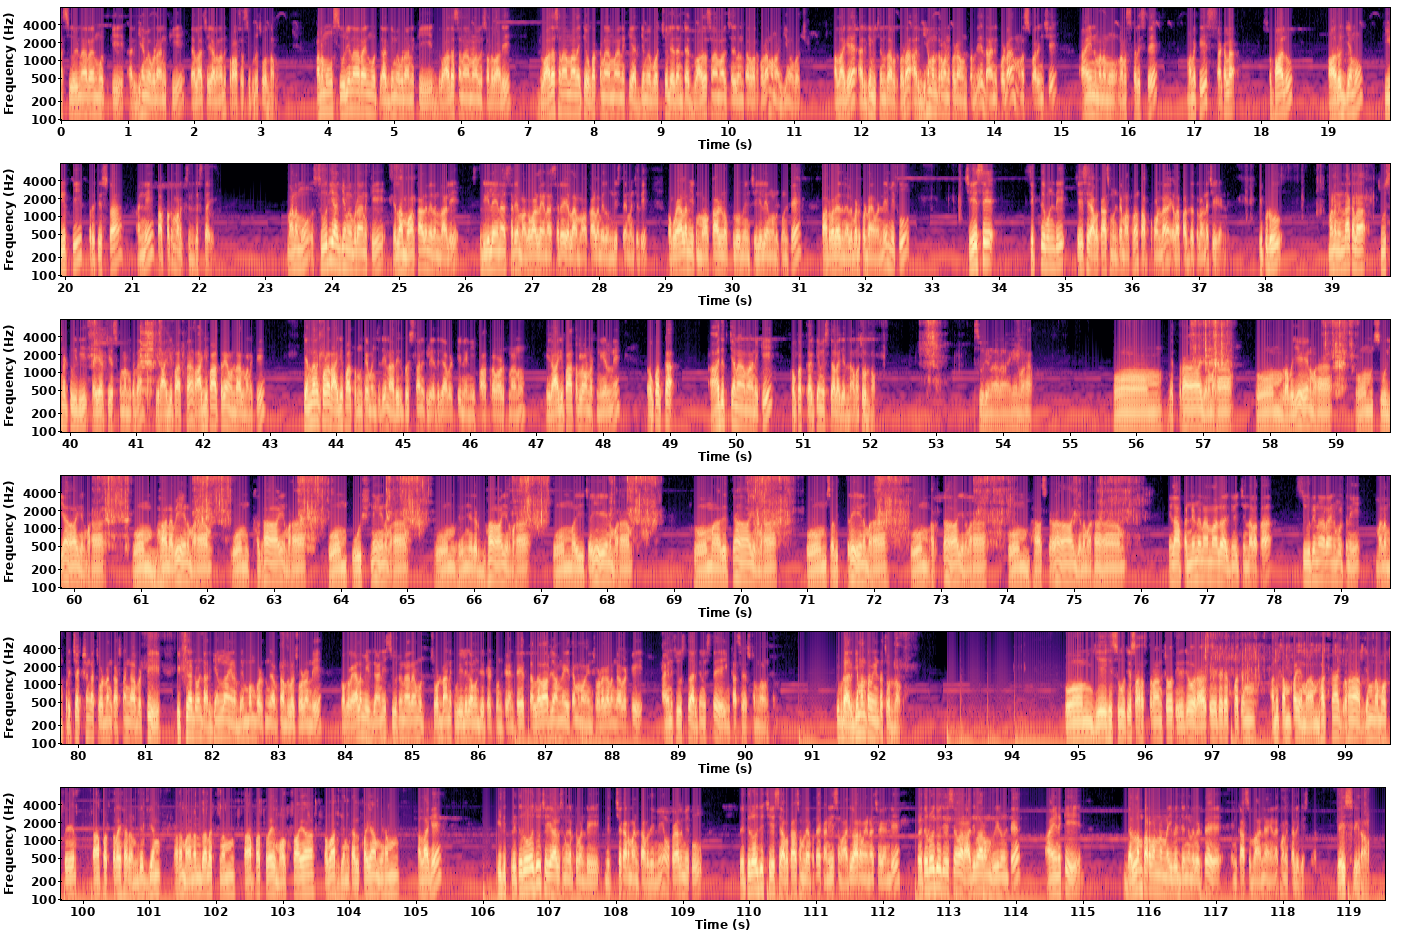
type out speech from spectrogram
ఆ సూర్యనారాయణమూర్తికి అర్ఘ్యం ఇవ్వడానికి ఎలా చేయాలన్నది ప్రాసెస్ ఇప్పుడు చూద్దాం. మనము సూర్యనారాయణమూర్తి అర్ఘ్యం ఇవ్వడానికి ద్వాదశ నామాలు చదవాలి. ద్వాదశ నామాలకి ఒక్కొక్క నామానికి అర్ఘ్యం ఇవ్వచ్చు. లేదంటే ద్వాదశ నామాలు చదివిన తర్వాత కూడా మనం అర్ఘ్యం ఇవ్వచ్చు. అలాగే అర్ఘ్యం ఇచ్చిన తర్వాత కూడా అర్ఘ్య మంత్రం అని కూడా ఉంటుంది. దాన్ని కూడా మనం స్మరించి ఆయన మనము నమస్కరిస్తే మనకి సకల శుభాలు ఆరోగ్యము కీర్తి ప్రతిష్ట అన్నీ తప్పక మనకు సిద్ధిస్తాయి. మనము సూర్య అర్ఘ్యం ఇవ్వడానికి ఇలా మోకాళ్ళ మీద ఉండాలి. స్త్రీలైనా సరే మగవాళ్ళైనా సరే ఇలా మోకాళ్ళ మీద ఉండిస్తే మంచిది. ఒకవేళ మీకు మోకాళ్ళ నొప్పులు మేము చేయలేము అనుకుంటే పర్వాలేదు నిలబడుకోవడం మీకు చేసే శక్తి ఉండి చేసే అవకాశం ఉంటే మాత్రం తప్పకుండా ఇలా పద్ధతిలోనే చేయండి. ఇప్పుడు మనం ఇందాకలా చూసినట్టు ఇది తయారు చేసుకున్నాం కదా ఈ రాగి పాత్ర. రాగి పాత్రే ఉండాలి మనకి. కిందన కూడా రాగి పాత్ర ఉంటే మంచిది. నా దగ్గర ప్రస్తుతానికి లేదు కాబట్టి నేను ఈ పాత్ర వాడుతున్నాను. ఈ రాగి పాత్రలో ఉన్న నీళ్ళని ఒక్కొక్క ఆదిత్య నామానికి ఒక్కొక్క అర్ఘ్యం ఇస్తే అలాగిద్దామో చూద్దాం. సూర్యనారాయణ ఓం మిత్రాయ నమ ఓం రవయే నమ ఓం సూర్యాయ నమ ఓం భానవే నమ ఓం ఖగాయ నమ ఓం పూష్ణే నమ ఓం హిరణ్యగర్భాయ నమ ఓం మరీచయే నమ ఓం ఆదిత్యాయ నమ ఓం సవిత్రే నమ ఓం అర్కాయ నమ ఓం భాస్కరాయ నమ ఇలా పన్నెండు నామాలు అర్ఘ్యం ఇచ్చిన తర్వాత సూర్యనారాయణమూర్తిని మనం ప్రత్యక్షంగా చూడడం కష్టం కాబట్టి ఇచ్చినటువంటి అర్ఘ్యంలో ఆయన బింబం పడుతుంది కాబట్టి అందులో చూడండి ఒకవేళ మీకు కానీ సూర్యనారాయణమూర్తి చూడడానికి వీలుగా ఉండేటట్టు ఉంటే అంటే తెల్లవారుజామున అయితే మనం ఆయన చూడగలం కాబట్టి ఆయన చూస్తూ అర్ఘ్యం ఇస్తే ఇంకా శ్రేష్టంగా ఉంటుంది. ఇప్పుడు అర్ఘ్యమంత్రం ఏంటో చూద్దాం. ఓం ఏ హి సూర్య సహస్రాంశో తేజో రాసే జగత్పతిం అనుకంపయ మాం భక్త గృహార్ఘ్యం నమోస్తే. తాపత్రయహరం దివ్యం పరమానందలక్షణం తాపత్రయ మోక్షాయ తవార్ఘ్యం కల్పయామ్యహం. అలాగే ఇది ప్రతిరోజు చేయాల్సినటువంటి నిత్యకర్మ అంటారు దీన్ని. ఒకవేళ మీకు ప్రతిరోజు చేసే అవకాశం లేకపోతే కనీసం ఆదివారం అయినా చేయండి. ప్రతిరోజు చేసేవారు ఆదివారం వీలుంటే ఆయనకి బెల్లం పర్వన్న నైవేద్యం కింద పెడితే ఇంకా శుభాన్ని ఆయన మనకు కలిగిస్తారు. జై శ్రీరామ్.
